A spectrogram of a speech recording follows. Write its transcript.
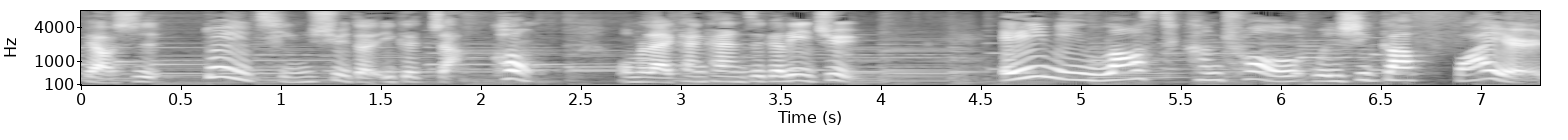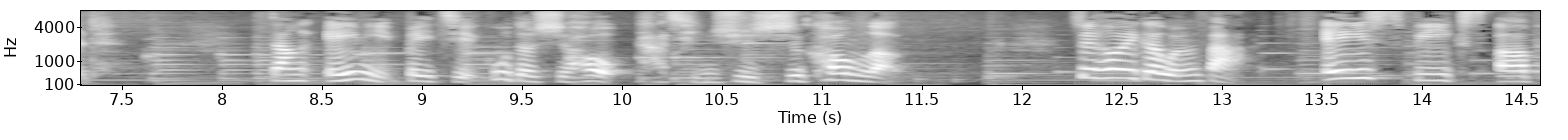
表示对情绪的一个掌控。我们来看看这个例句：Amy lost control when she got fired。当 Amy 被解雇的时候，她情绪失控了。 最后一个文法，A speaks up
